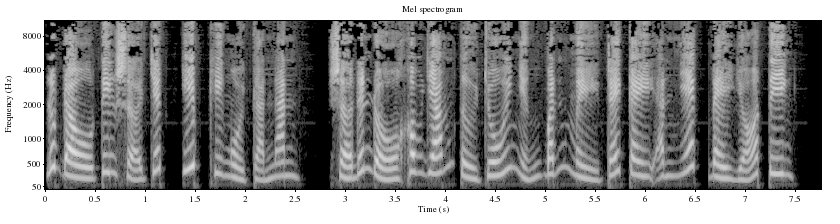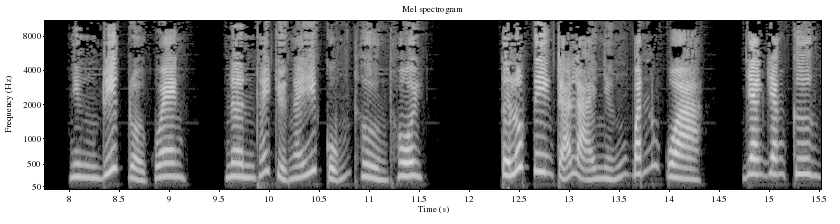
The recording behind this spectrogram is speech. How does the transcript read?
Lúc đầu Tiên sợ chết khiếp khi ngồi cạnh anh, sợ đến độ không dám từ chối những bánh mì trái cây anh nhét đầy vỏ Tiên. Nhưng riết rồi quen, nên thấy chuyện ấy cũng thường thôi. Từ lúc Tiên trả lại những bánh quà, Giang Văn Cương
